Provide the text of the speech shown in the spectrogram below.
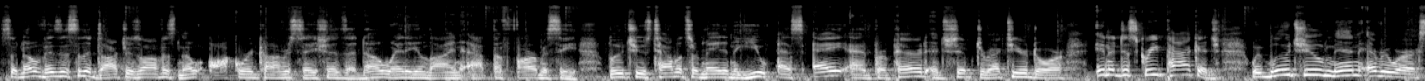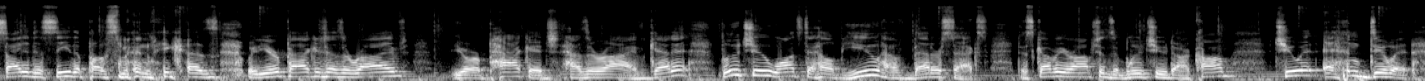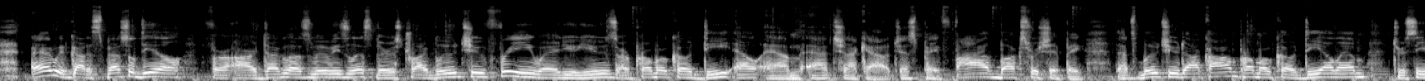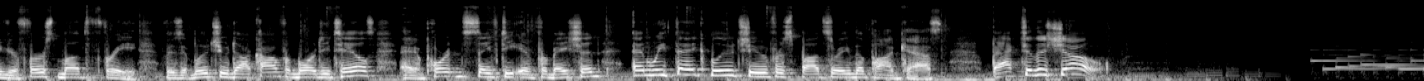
so no visits to the doctor's office, no awkward conversations, and no waiting in line at the pharmacy. Blue Chew's tablets are made in the USA and prepared and shipped direct to your door in a discreet package. With Blue Chew, men everywhere excited to see the postman because when your package has arrived, your package has arrived. Get it? Blue Chew wants to help you have better sex. Discover your options at bluechew.com. Chew it and do it. And we've got a special deal for our Douglas Movies listeners. Try Blue Chew free when you use our promo code DLM at checkout. Just pay five bucks for shipping. That's bluechew.com, promo code DLM to receive your first month free. Visit bluechew.com for more details and important safety information. And we thank Blue Chew for sponsoring the podcast. Back to the show.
